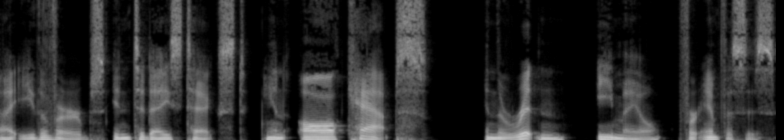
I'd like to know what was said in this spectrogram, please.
i.e., the verbs, in today's text in all caps in the written email for emphasis.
